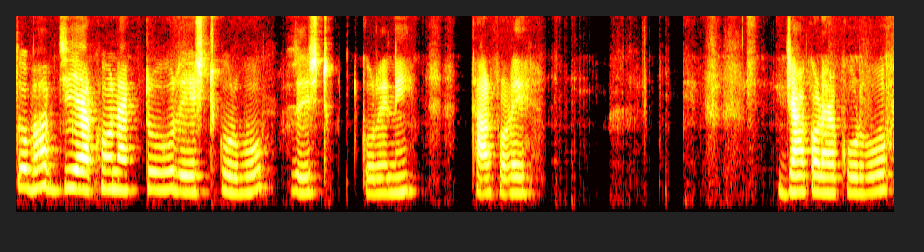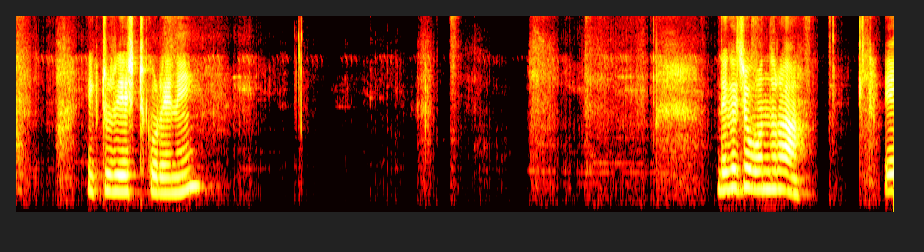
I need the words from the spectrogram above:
তো ভাবছি এখন একটু রেস্ট করব। রেস্ট করে নিই। তারপরে যা করার করব, একটু রেস্ট করে নিই। দেখেছ বন্ধুরা? এ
